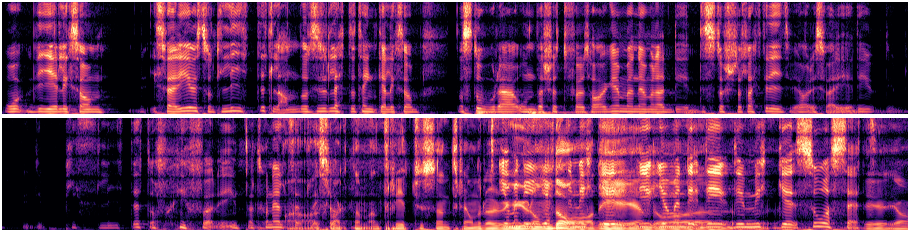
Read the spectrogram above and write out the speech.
Och vi är liksom, i Sverige är vi ett sånt litet land och det är så lätt att tänka liksom de stora onda köttföretagen men jag menar det, det största slakteriet vi har i Sverige det är ju pisslitet om man jämför det internationellt sett. Ja, Liksom. slaktar man 3300 Ja, men djur om dagen. Det är ändå... jo, men det, det, är- det är mycket så sett. det, ja.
